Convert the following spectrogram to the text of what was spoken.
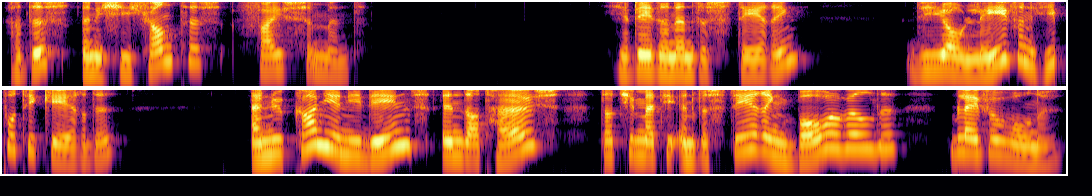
Het is een gigantisch faillissement. Je deed een investering die jouw leven hypothekeerde, en nu kan je niet eens in dat huis dat je met die investering bouwen wilde, blijven wonen.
